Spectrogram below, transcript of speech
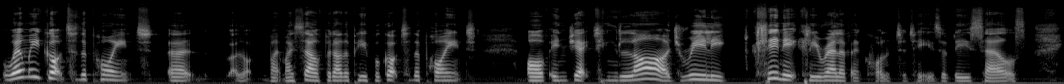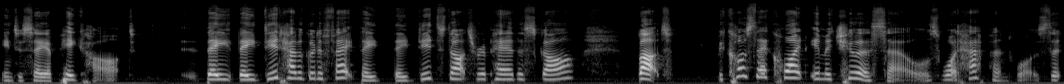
When we got to the point, uh, not myself, but other people got to the point of injecting large, really clinically relevant quantities of these cells into, say, a pig heart, they they did have a good effect. They they did start to repair the scar, but because they're quite immature cells, what happened was that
